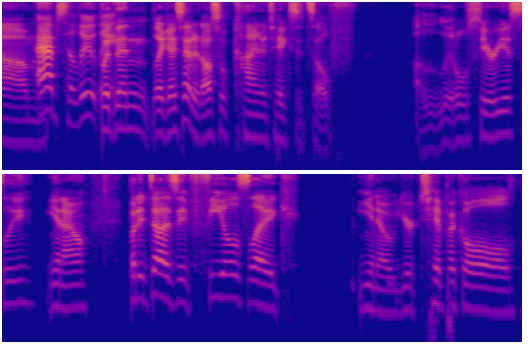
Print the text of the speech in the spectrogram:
Um Absolutely. but then, like I said, it also kind of takes itself a little seriously, you know? But it does. It feels like, you know, your typical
